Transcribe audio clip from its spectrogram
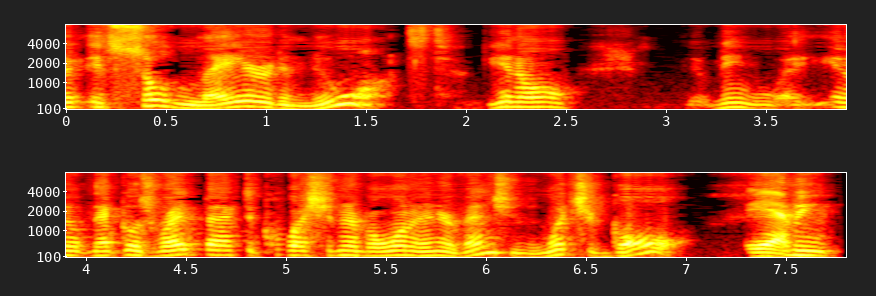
it's so layered and nuanced. You know, I mean, you know that goes right back to question number one in intervention. What's your goal? yeah. I mean,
